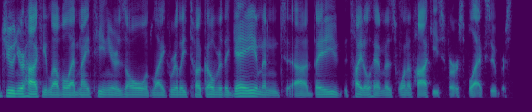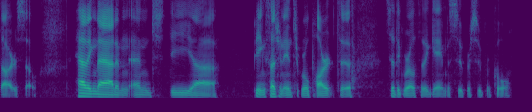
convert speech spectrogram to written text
junior hockey level at 19 years old like really took over the game and uh, they title him as one of hockey's first black superstars. So having that and and the uh, being such an integral part to to the growth of the game is super super cool.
